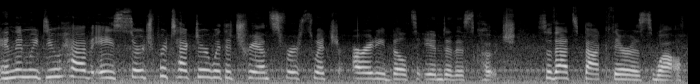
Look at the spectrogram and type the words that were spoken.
And then we do have a surge protector with a transfer switch already built into this coach. So that's back there as well.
